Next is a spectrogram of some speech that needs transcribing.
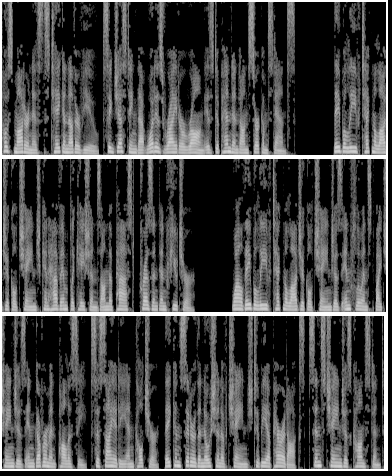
Postmodernists take another view, suggesting that what is right or wrong is dependent on circumstance. They believe technological change can have implications on the past, present and future. While they believe technological change is influenced by changes in government policy, society and culture, they consider the notion of change to be a paradox, since change is constant.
